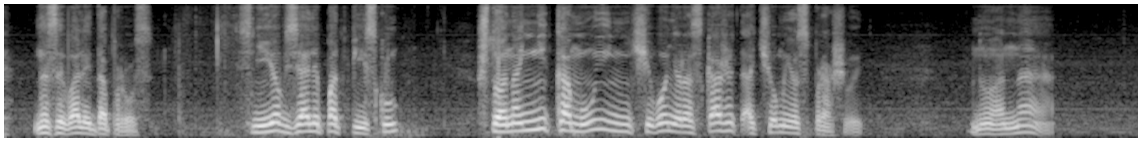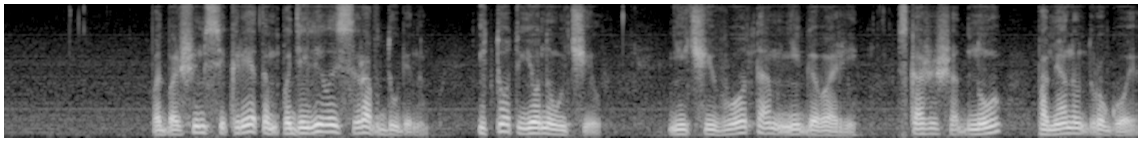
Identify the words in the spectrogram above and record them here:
называли допрос. С нее взяли подписку, что она никому и ничего не расскажет, о чем ее спрашивают. Но она под большим секретом поделилась с Равдубиным, и тот ее научил. Ничего там не говори. Скажешь одно, помянут другое.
